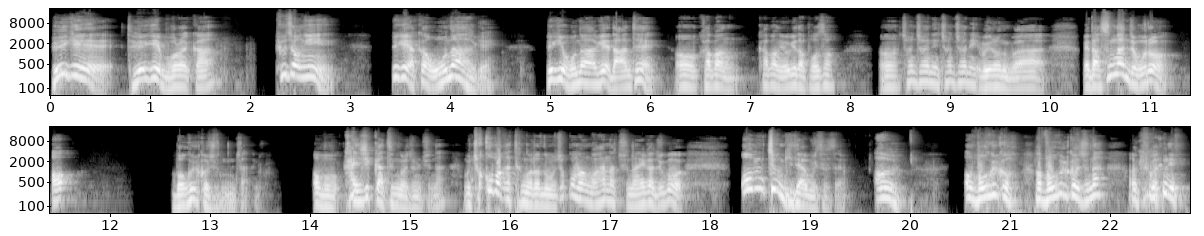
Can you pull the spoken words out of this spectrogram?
되게 되게 뭐랄까 표정이 되게 약간 온화하게 되게 온화하게 나한테 어 가방 가방 여기다 벗어. 어 천천히 천천히. 뭐 이러는 거야. 나 순간적으로 어? 먹을 거 주는 줄 알고. 어 뭐 간식 같은 거 좀 주나? 뭐 초코바 같은 거라도 뭐 조그만 거 하나 주나? 해가지고 엄청 기대하고 있었어요. 아우 어 먹을 거 아, 먹을 거 주나? 어 교관님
